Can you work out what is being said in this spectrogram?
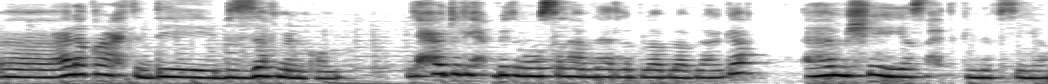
آه علاقة راح تدي بزاف منكم. الحاجة اللي حبيت نوصلها من هذا البلا بلا بلا قاع أهم شيء هي صحتك النفسية.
